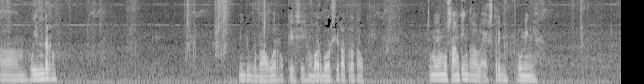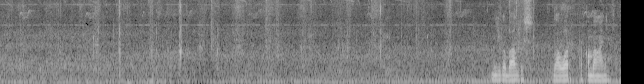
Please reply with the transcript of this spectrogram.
um, winder. Ini juga bawor oke okay sih. Yang bawor-bawor sih rata-rata oke. Okay. cuma yang musangking terlalu ekstrim pruningnya. Ini juga bagus bawor perkembangannya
